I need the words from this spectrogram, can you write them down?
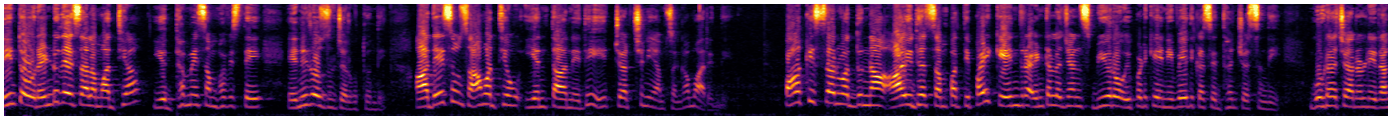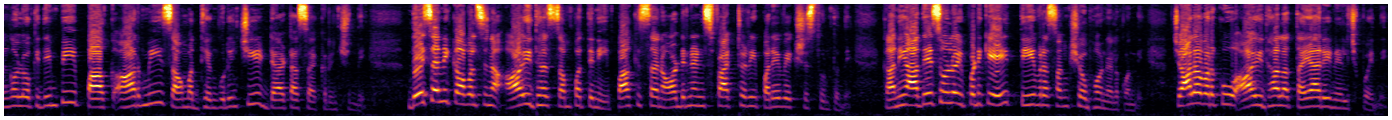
దీంతో రెండు దేశాల మధ్య యుద్ధమే సంభవిస్తే ఎన్ని రోజులు జరుగుతుంది? ఆ దేశం సామర్థ్యం ఎంత అనేది చర్చనీయాంశంగా మారింది. పాకిస్తాన్ వద్దున్న ఆయుధ సంపత్తిపై కేంద్ర ఇంటెలిజెన్స్ బ్యూరో ఇప్పటికే నివేదిక సిద్ధం చేసింది. గూఢచారుల్ని రంగంలోకి దింపి పాక్ ఆర్మీ సామర్థ్యం గురించి డేటా సేకరించింది. దేశానికి కావలసిన ఆయుధ సంపత్తిని పాకిస్తాన్ ఆర్డినెన్స్ ఫ్యాక్టరీ పర్యవేక్షిస్తుంటుంది. కానీ ఆ దేశంలో ఇప్పటికే తీవ్ర సంక్షోభం నెలకొంది. చాలా వరకు ఆయుధాల తయారీ నిలిచిపోయింది.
